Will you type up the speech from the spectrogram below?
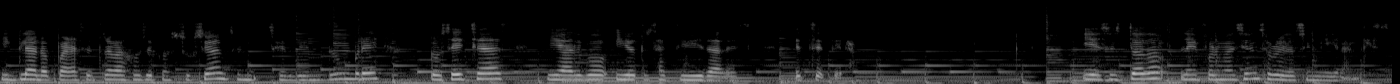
y claro, para hacer trabajos de construcción, servidumbre, cosechas y algo y otras actividades, etc. Y eso es todo la información sobre los inmigrantes.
